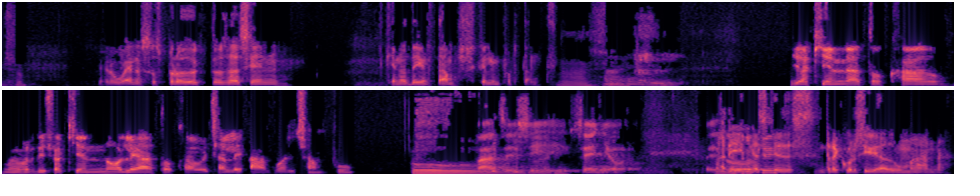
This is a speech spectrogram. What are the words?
Eso. Pero bueno, estos productos hacen que nos divirtamos, que es lo importante. Ah, sí. ¿Y a quién le ha tocado, mejor dicho, a quién no le ha tocado echarle agua al champú? Uh, sí, señor. Marica, es que- es recursividad humana.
